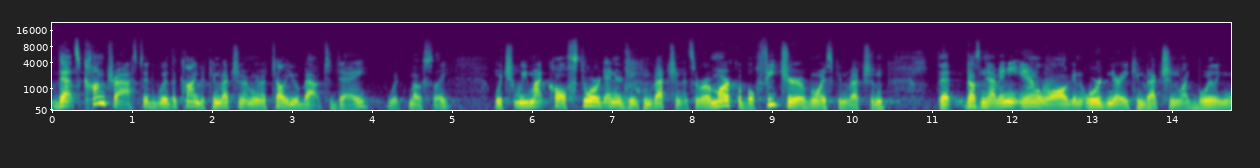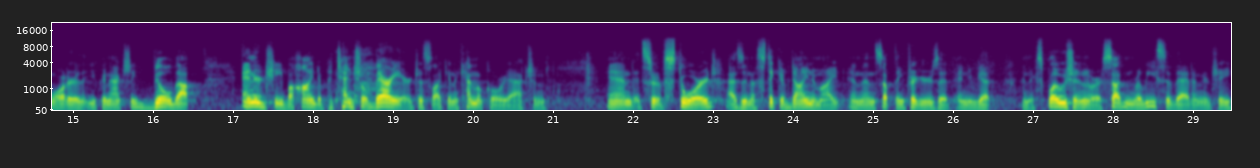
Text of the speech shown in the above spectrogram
that's contrasted with the kind of convection I'm going to tell you about today, mostly, which we might call stored energy convection. It's a remarkable feature of moist convection that doesn't have any analog in ordinary convection like boiling water that you can actually build up energy behind a potential barrier, just like in a chemical reaction. And it's sort of stored, as in a stick of dynamite, and then something triggers it, and you get an explosion or a sudden release of that energy.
